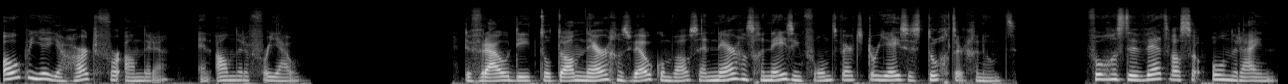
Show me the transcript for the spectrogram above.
open je je hart voor anderen en anderen voor jou. De vrouw die tot dan nergens welkom was en nergens genezing vond, werd door Jezus dochter genoemd. Volgens de wet was ze onrein,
